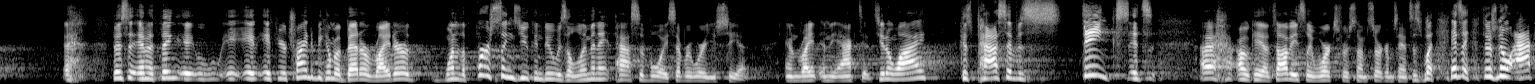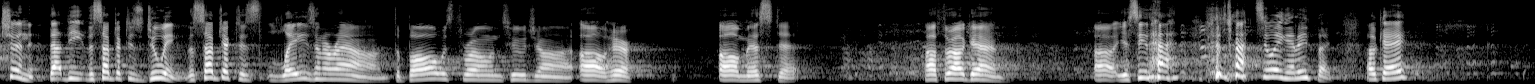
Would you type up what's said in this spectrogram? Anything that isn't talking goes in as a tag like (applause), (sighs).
(laughs) this and a thing. If you're trying to become a better writer, one of the first things you can do is eliminate passive voice everywhere you see it and write in the active. Do you know why? Because passive is, stinks. It's uh, okay, it obviously works for some circumstances, but it's like there's no action that the, the subject is doing. The subject is lazing around. The ball was thrown to John. Oh, here. Oh, missed it. I'll throw again. Uh, you see that? (laughs) it's not doing anything, okay?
